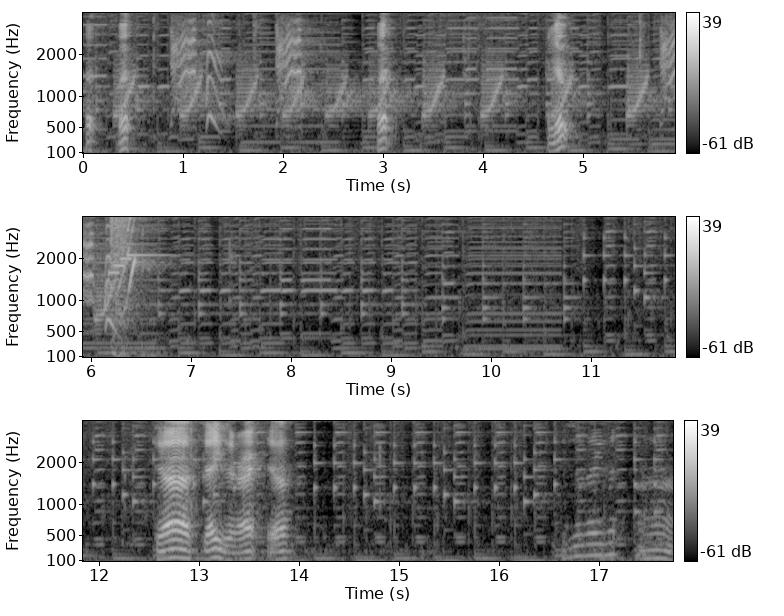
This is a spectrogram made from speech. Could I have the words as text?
What? What? What? Hello? Yeah, it's exit, right? Yeah. Is it exit? Uh.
